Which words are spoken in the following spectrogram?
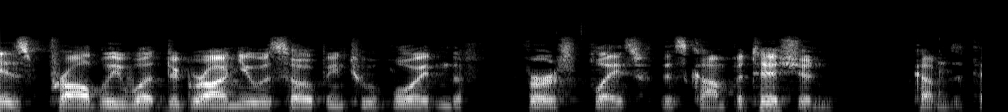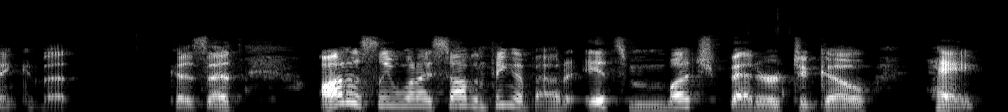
is probably what Dogranio was hoping to avoid in the first place with this competition, come to think of it. Because that, honestly, when I stop and think about it, it's much better to go, hey,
